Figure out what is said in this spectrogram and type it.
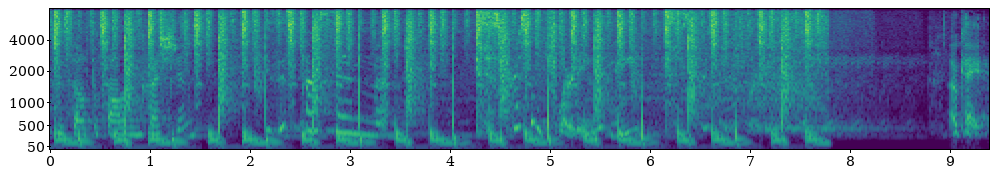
ask yourself the following question Is this person, is this person flirting with me? Okay,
